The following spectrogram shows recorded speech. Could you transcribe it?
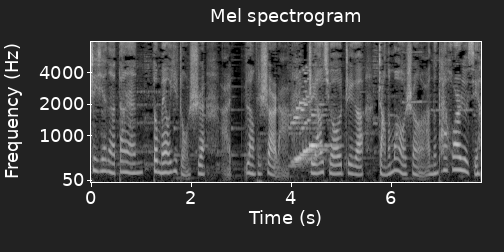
这些呢当然都没有一种是啊浪费事儿的啊，只要求这个长得茂盛啊，能开花就行。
